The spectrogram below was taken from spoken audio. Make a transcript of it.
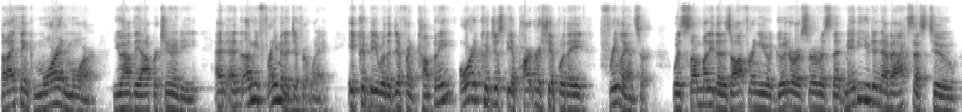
But I think more and more you have the opportunity, and, and let me frame it a different way. It could be with a different company, or it could just be a partnership with a freelancer, with somebody that is offering you a good or a service that maybe you didn't have access to,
